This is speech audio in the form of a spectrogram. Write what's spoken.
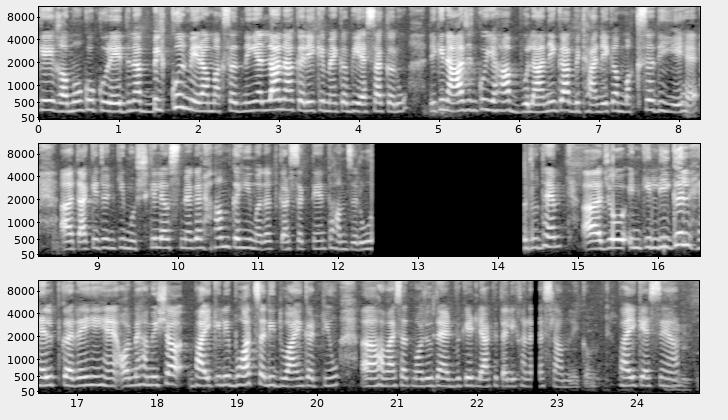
کے غموں کو کریدنا بالکل میرا مقصد نہیں ہے۔ اللہ نہ کرے کہ میں کبھی ایسا کروں۔ لیکن آج ان کو یہاں بلانے کا، بٹھانے کا مقصد ہی یہ ہے تاکہ جو ان کی مشکل ہے اس میں اگر ہم کہیں مدد کر سکتے ہیں تو ہم ضرور موجود ہیں جو ان کی لیگل ہیلپ کر رہے ہیں۔ اور میں ہمیشہ بھائی کے لیے بہت ساری دعائیں کرتی ہوں۔ ہمارے ساتھ موجود ہیں ایڈوکیٹ لیاقت علی خان۔ السلام علیکم۔ بھائی کیسے ہیں آپ؟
